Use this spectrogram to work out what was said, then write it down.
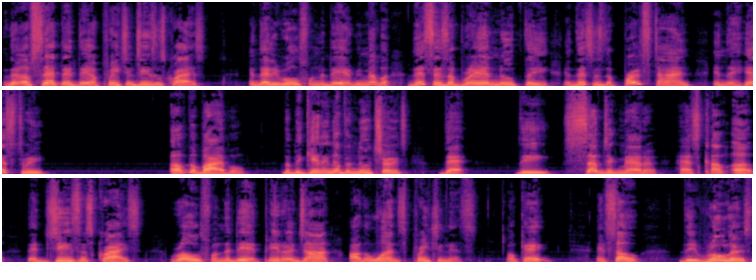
They're upset that they are preaching Jesus Christ and that he rose from the dead. Remember, this is a brand new thing, and this is the first time in the history of the Bible, the beginning of the new church, that the subject matter has come up that Jesus Christ rose from the dead. Peter and John are the ones preaching this. Okay? And so the rulers,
